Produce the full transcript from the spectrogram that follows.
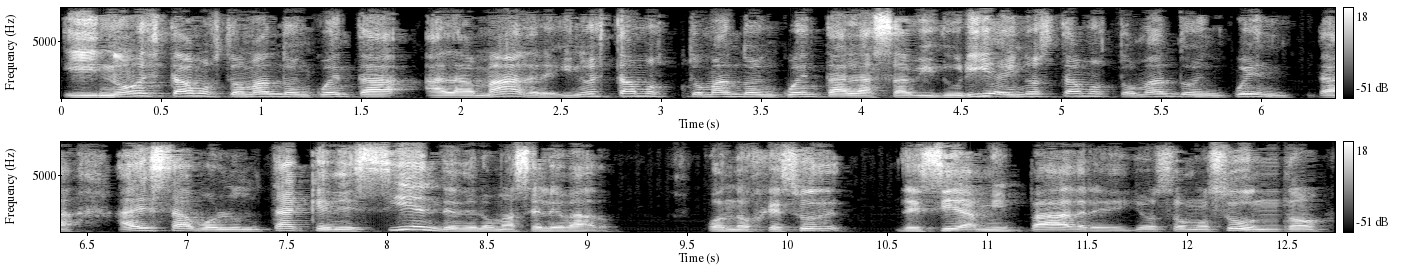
y no estamos tomando en cuenta a la madre, y no estamos tomando en cuenta a la sabiduría, y no estamos tomando en cuenta a esa voluntad que desciende de lo más elevado. Cuando Jesús decía, mi Padre y yo somos uno,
